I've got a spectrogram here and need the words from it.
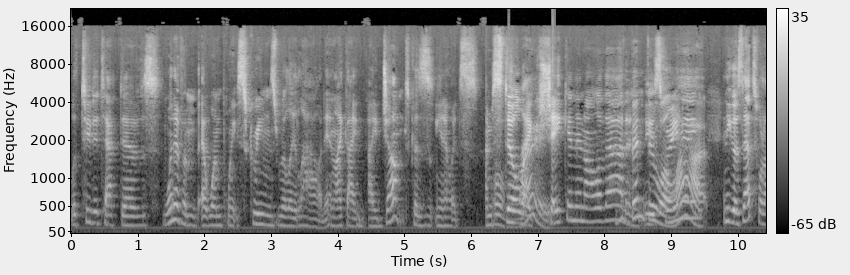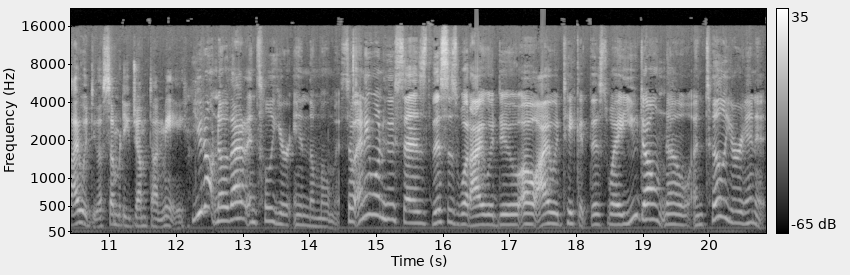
with two detectives. One of them at one point screams really loud, and like I, I jumped because you know it's I'm Well, still like right. shaking and all of that. You've and been through a lot. And he goes, "That's what I would do if somebody jumped on me." You don't know that until you're in the moment. So anyone who says this is what I would do, oh, I would take it this way, you don't know until you're in it.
